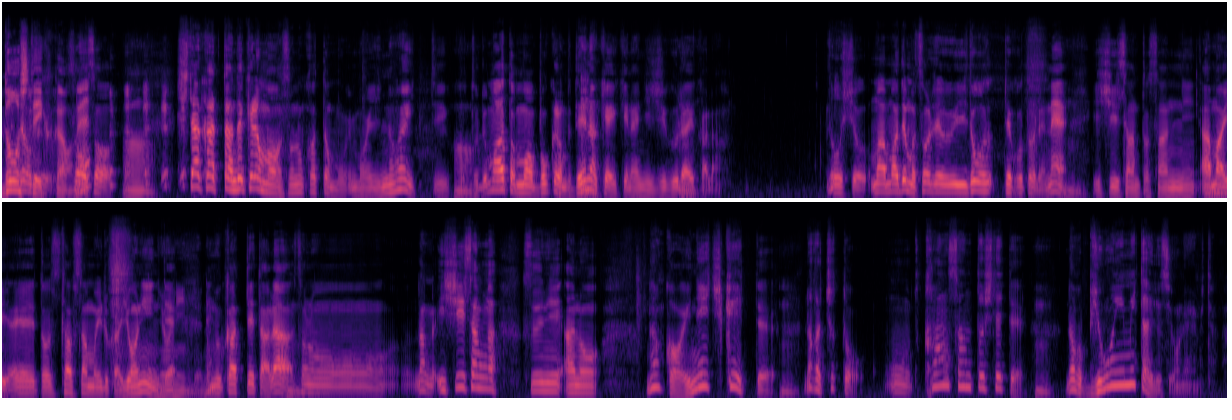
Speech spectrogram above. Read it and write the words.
どうしていくかをね。そうそう。したかったんだけども、その方ももういないっていうことで、まああともう僕らも出なきゃいけない2時ぐらいから。どうしよう。まあまあでもそれで移動ってことでね、石井さんと3人、あ、まあえっ、と、スタッフさんもいるから4人で四人でね向かってたら、その、なんか石井さんが普通に、あの、なんか NHK って、なんかちょっと、うん、閑散としてて、なんか病院みたいですよね、みたいな。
